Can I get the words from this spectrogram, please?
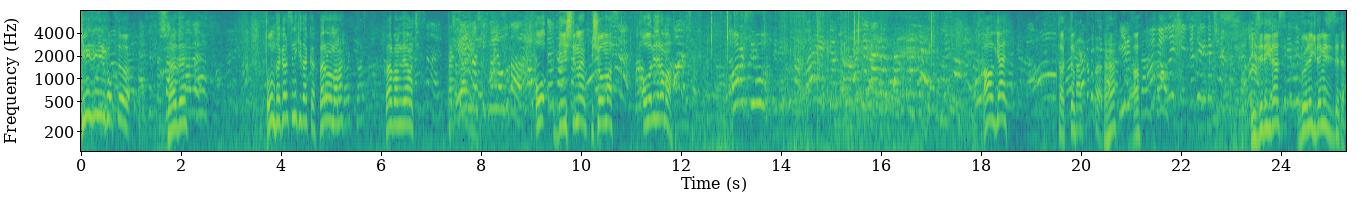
Kimin zinciri koptu? Nerede? Oğlum takarsın iki dakika. Ver onu bana. Ver bana devam et. Benim lastik böyle oldu da. O değiştirmen bir şey olmaz. Olabilir ama. Abi Sivu. Al gel. Taktım. Taktın mı? Aha, al. Abi Allah için İzzet'e gidersin. Böyle gidemeyiz İzzet'e.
